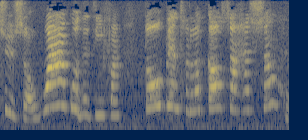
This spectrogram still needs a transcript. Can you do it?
巨手挖过的地方，都变成了高山和山谷；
